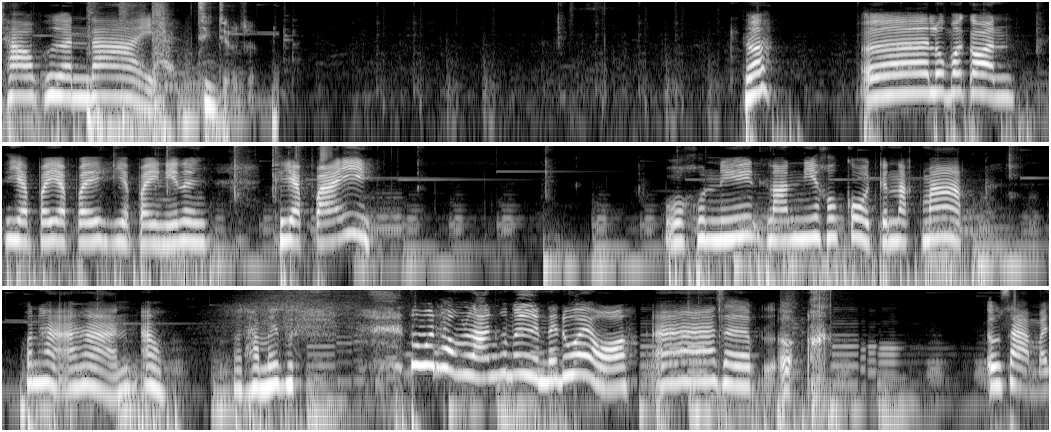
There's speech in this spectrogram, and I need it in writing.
เช่าเพื่อนได้จริงๆเฮ้อเออลุกมาก่อนขยับไปอย่าไปอย่าไปนิดนึงขยับไป โอ้คนนี้ร้านนี้เขาโกรธกันหนักมาก คนหาอาหาร เอ้าเราทำให้ต้องมาทำร้านคนอื่นได้ด้วยเหรอ อ่าเสิร์ฟเอ่ออุตส่าห์มา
